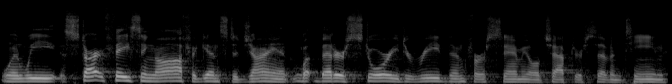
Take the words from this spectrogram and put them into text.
when we start facing off against a giant, what better story to read than 1 Samuel chapter 17?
